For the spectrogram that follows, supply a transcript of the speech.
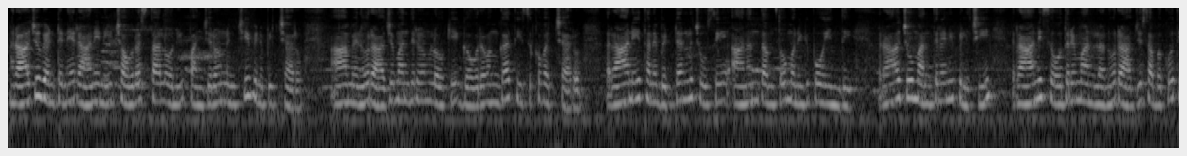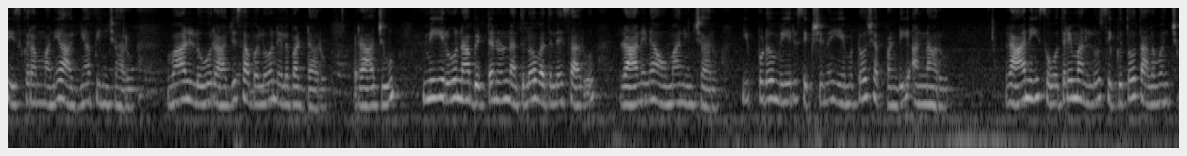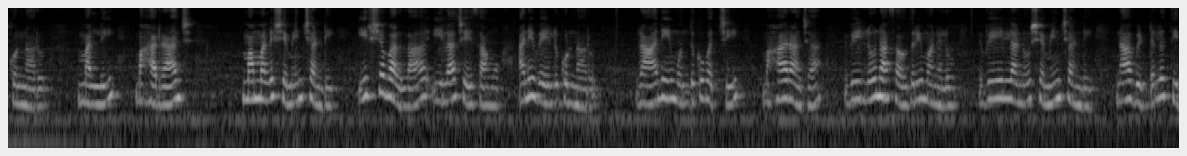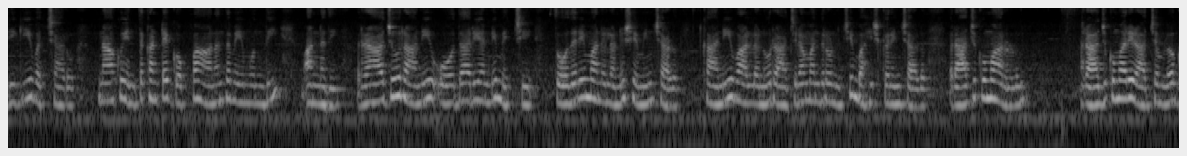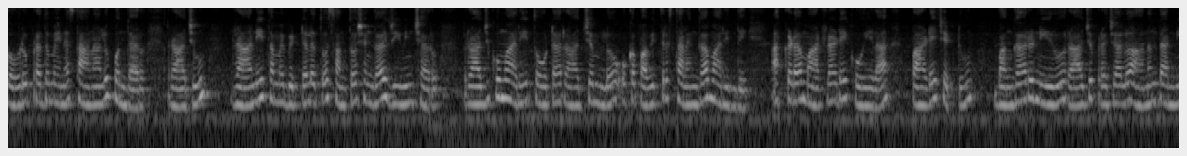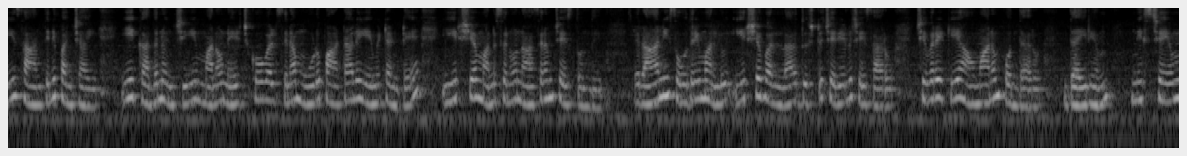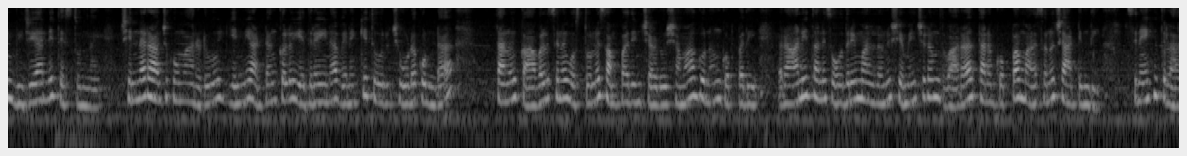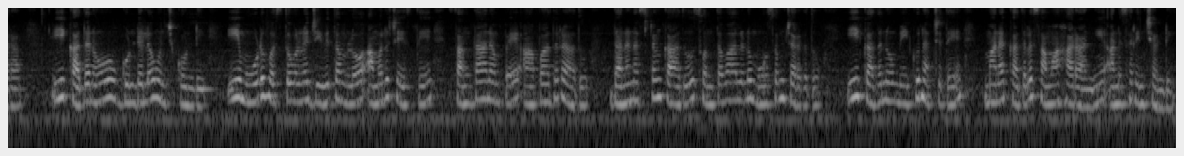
రాజు వెంటనే రాణిని చౌరస్తాలోని పంజరం నుంచి వినిపించారు. ఆమెను రాజమందిరంలోకి గౌరవంగా తీసుకువచ్చారు. రాణి తన బిడ్డను చూసి ఆనందంతో మునిగిపోయింది. రాజు మంత్రిని పిలిచి రాణి సోదరిమణులను రాజ్యసభకు తీసుకురమ్మని ఆజ్ఞాపించారు. వాళ్ళు రాజ్యసభలో నిలబడ్డారు. రాజు మీరు నా బిడ్డను నదిలో వదిలేశారు. రాణిని అవమానించారు. ఇప్పుడు మీరు శిక్షణ ఏమిటో చెప్పండి అన్నారు. రాణి సోదరిమణులు సిగ్గుతో తల వంచుకున్నారు. మళ్ళీ మహారాజ్ మమ్మల్ని క్షమించండి. ఈర్ష వల్ల ఇలా చేశాము అని వేలుకున్నారు. రాణి ముందుకు వచ్చి మహారాజా వీళ్ళు నా సోదరిమణులు. వీళ్ళను క్షమించండి. నా బిడ్డలు తిరిగి వచ్చారు. నాకు ఇంతకంటే గొప్ప ఆనందం ఏముంది అన్నది. రాజు రాణి ఓదార్యాన్ని మెచ్చి సోదరిమణులను క్షమించాడు. కానీ వాళ్ళను రాజమందిరం నుంచి బహిష్కరించాడు. రాజకుమారులు రాజకుమారి రాజ్యంలో గౌరవప్రదమైన స్థానాలు పొందారు. రాజు రాణి తమ బిడ్డలతో సంతోషంగా జీవించారు. రాజకుమారి తోట రాజ్యంలో ఒక పవిత్ర స్థలంగా మారింది. అక్కడ మాట్లాడే కోయిల పాడే చెట్టు బంగారు నీరు రాజు ప్రజలు ఆనందాన్ని శాంతిని పంచాయి. ఈ కథ నుంచి మనం నేర్చుకోవలసిన మూడు పాఠాలు ఏమిటంటే ఈర్ష్య మనసును నాశనం చేస్తుంది. రాణి సోదరిమల్లు ఈర్ష్య వల్ల దుష్ట చర్యలు చేశారు. చివరికి అవమానం పొందారు. ధైర్యం నిశ్చయం విజయాన్ని తెస్తున్నాయి. చిన్న రాజకుమారుడు ఎన్ని అడ్డంకులు ఎదురైనా వెనక్కి తూరు చూడకుండా తను కావలసిన వస్తువులను సంపాదించాడు. క్షమాగుణం గొప్పది. రాణి తన సోదరిమణులను క్షమించడం ద్వారా తన గొప్ప మనసును చాటింది. స్నేహితులారా ఈ కథను గుండెలో ఉంచుకోండి. ఈ మూడు వస్తువులను జీవితంలో అమలు చేస్తే సంతానంపై ఆపద రాదు. ధన నష్టం కాదు సొంత వాళ్ళను మోసం జరగదు. ఈ కథను మీకు నచ్చితే మన కథల సమాహారాన్ని అనుసరించండి.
